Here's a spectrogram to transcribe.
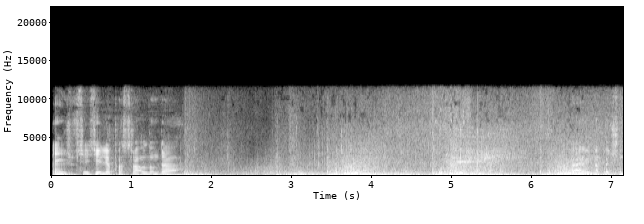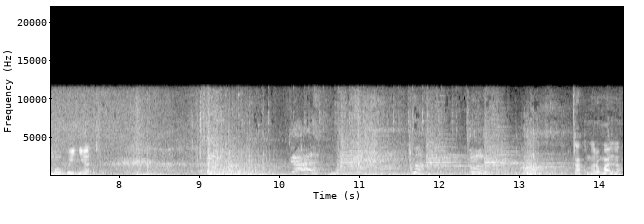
Я еще все зелья просрал, ну да. Правильно, почему бы и нет? Так, нормально.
